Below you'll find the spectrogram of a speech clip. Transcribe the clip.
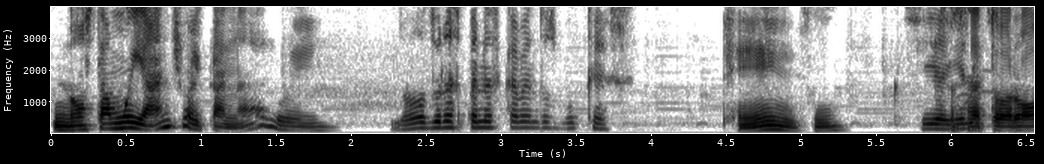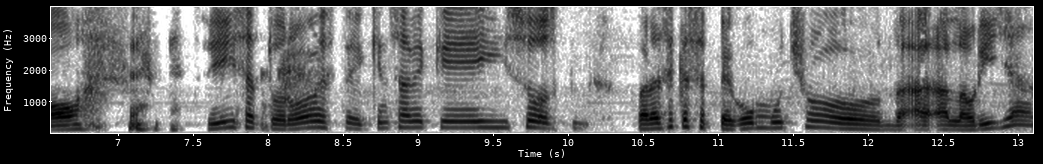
no está muy ancho el canal, güey. no, duras penas caben dos buques. Sí, sí. Sí, Se atoró. sí, se atoró, este, quién sabe qué hizo. Parece que se pegó mucho a, a la orilla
